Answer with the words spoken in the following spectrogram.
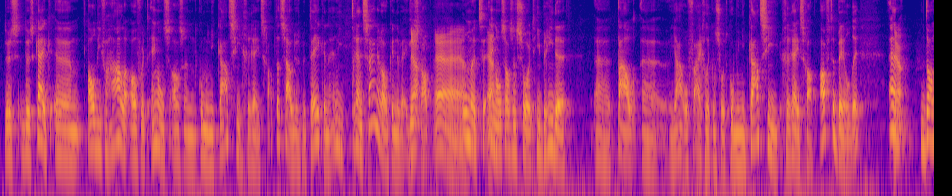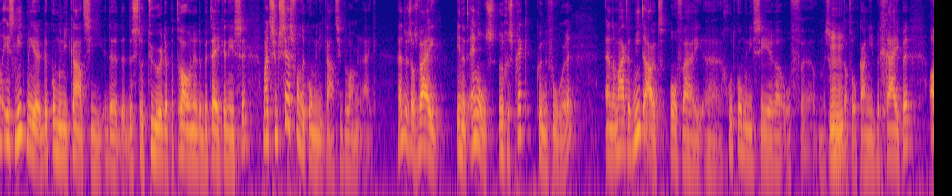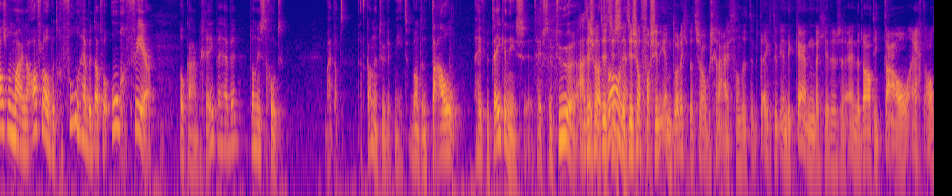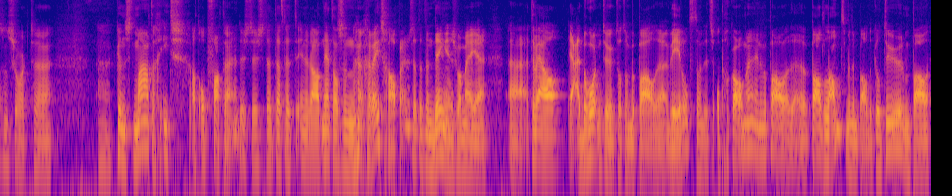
dus, dus kijk, ehm, al die verhalen over het Engels als een communicatiegereedschap, dat zou dus betekenen, en die trends zijn er ook in de wetenschap, ja, ja, ja, ja. om het. Engels als een soort hybride eh, taal, eh, ja, of eigenlijk een soort communicatiegereedschap af te beelden. En Ja. dan is niet meer de communicatie, de, de, de structuur, de patronen, de betekenissen, maar het succes van de communicatie belangrijk. Dus als wij in het Engels een gesprek kunnen voeren. En dan maakt het niet uit of wij uh, goed communiceren of misschien Mhm. dat we elkaar niet begrijpen. Als we maar na afloop het gevoel hebben dat we ongeveer elkaar begrepen hebben, dan is het goed. Maar dat, dat kan natuurlijk niet, want een taal heeft betekenis, het heeft structuur, Ja, het, het, is heeft wel, het, is, het is wel fascinerend hoor, dat je dat zo beschrijft. Want het betekent natuurlijk in de kern dat je dus eh, inderdaad die taal echt als een soort eh, eh, kunstmatig iets gaat opvatten. Hè? Dus, dus dat, dat het inderdaad net als een gereedschap, hè? dus dat het een ding is waarmee je... terwijl, ja, het behoort natuurlijk tot een bepaalde wereld. Het is opgekomen in een bepaald, eh, bepaald land met een bepaalde cultuur, een bepaalde...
